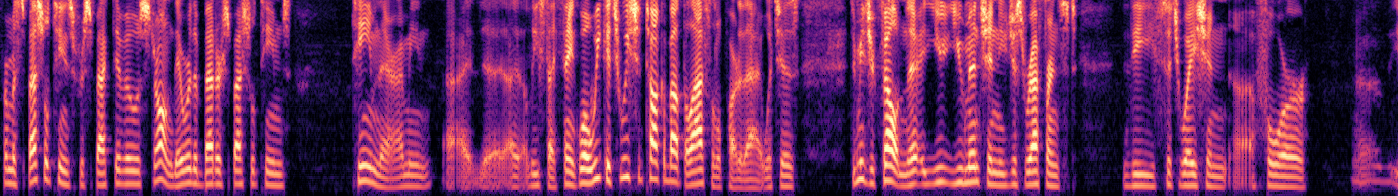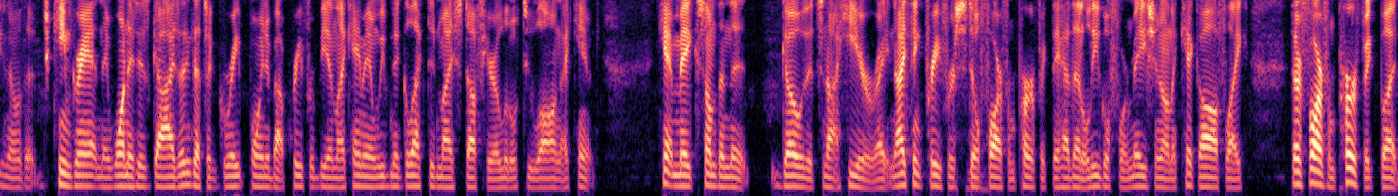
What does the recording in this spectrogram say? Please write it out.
from a special teams perspective. It was strong. They were the better special teams team there. I mean, uh, uh at least I think. Well, we could we should talk about the last little part of that, which is Demetric Felton. You you mentioned you just referenced the situation uh, for uh, you know, the Jakeem Grant and they wanted his guys. I think that's a great point about Priefer being like, hey man, we've neglected my stuff here a little too long. I can't can't make something that go that's not here, right? And I think Priefer's still far from perfect. They had that illegal formation on a kickoff, like they're far from perfect, but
